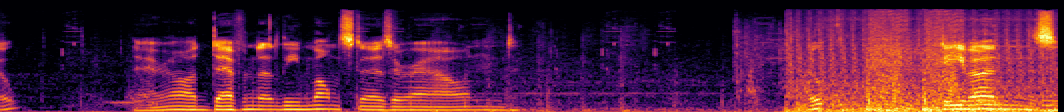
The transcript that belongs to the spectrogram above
oh, there are definitely monsters around. Nope. Demons!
